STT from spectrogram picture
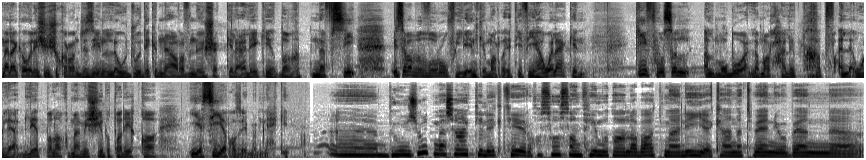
ملك أول شيء شكرا جزيلا لوجودك. بنعرف أنه يشكل عليك ضغط نفسي بسبب الظروف اللي أنت مريتي فيها. ولكن كيف وصل الموضوع لمرحلة خطف الأولاد؟ ليه الطلاق ما مشي بطريقة يسيرة زي ما بنحكي؟ أه بوجود مشاكل كثير خصوصا في مطالبات مالية كانت بيني وبين أه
